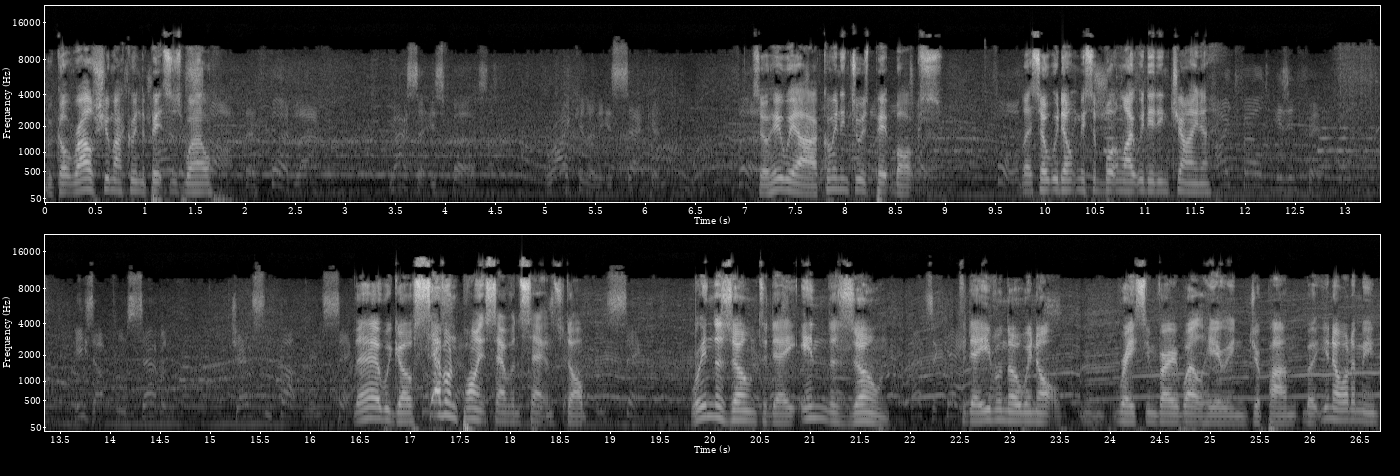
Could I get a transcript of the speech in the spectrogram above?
We've got Ralf Schumacher in the pits as well. So here we are, coming into his pit box. Let's hope we don't miss a button like we did in China. There we go, 7.7 second stop. We're in the zone today, in the zone. Today, even though we're not racing very well here in Japan, but you know what I mean.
